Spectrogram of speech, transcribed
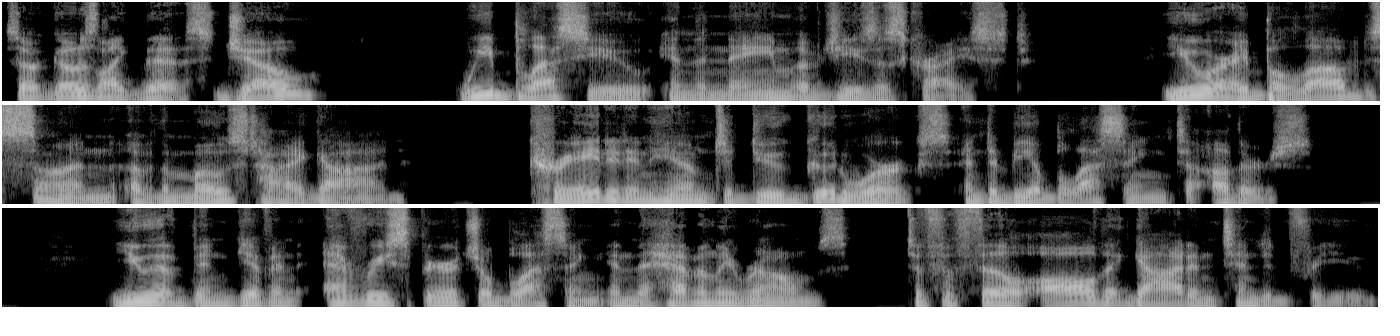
So it goes like this Joe, we bless you in the name of Jesus Christ. You are a beloved Son of the Most High God, created in Him to do good works and to be a blessing to others. You have been given every spiritual blessing in the heavenly realms to fulfill all that God intended for you.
